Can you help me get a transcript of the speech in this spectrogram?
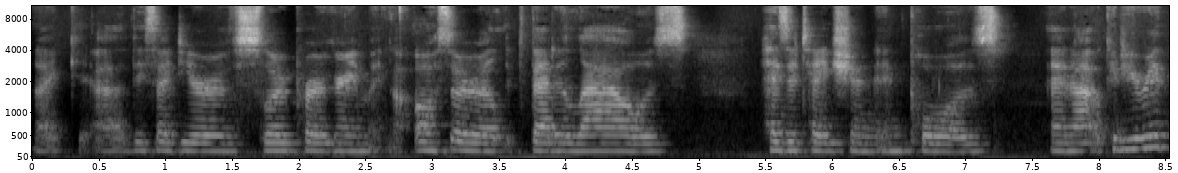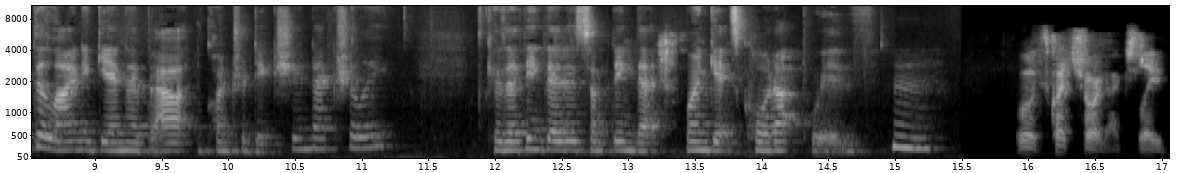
like uh, this idea of slow programming also that allows hesitation and pause. And uh, could you read the line again about contradiction actually? Because I think that is something that one gets caught up with. Hmm. Well, it's quite short actually,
